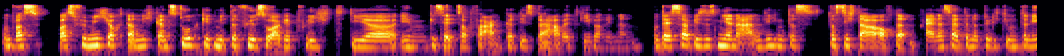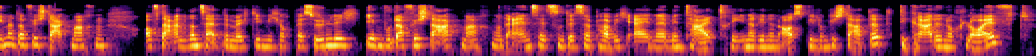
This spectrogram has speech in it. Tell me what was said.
und was, was für mich auch dann nicht ganz durchgeht mit der Fürsorgepflicht, die ja im Gesetz auch verankert ist bei Arbeitgeberinnen. Und deshalb ist es mir ein Anliegen, dass, dass sich da auf der einen Seite natürlich die Unternehmen dafür stark machen, auf der anderen Seite möchte ich mich auch persönlich irgendwo dafür stark machen und einsetzen und deshalb habe ich eine Mentaltrainerinnen-Ausbildung gestartet, die gerade noch läuft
